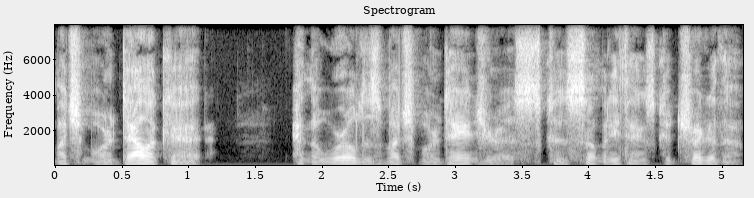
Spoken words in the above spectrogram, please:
much more delicate and the world is much more dangerous because so many things could trigger them.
